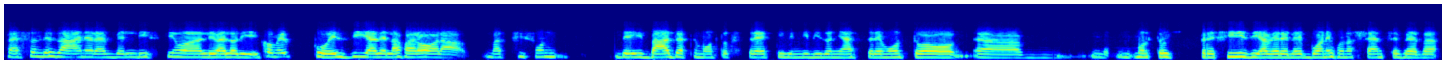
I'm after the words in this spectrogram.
fashion designer è bellissimo a livello di come poesia della parola, ma ci sono dei budget molto stretti, quindi bisogna essere molto, eh, molto precisi, avere le buone conoscenze per,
